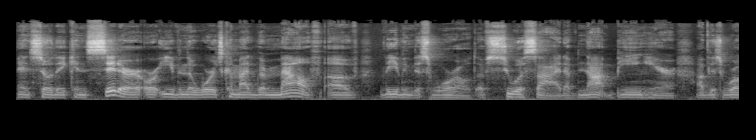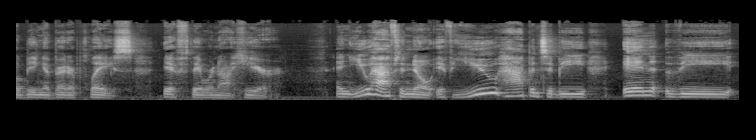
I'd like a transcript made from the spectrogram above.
And and so they consider, or even the words come out of their mouth, of leaving this world, of suicide, of not being here, of this world being a better place if they were not here. And you have to know if you happen to be in the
